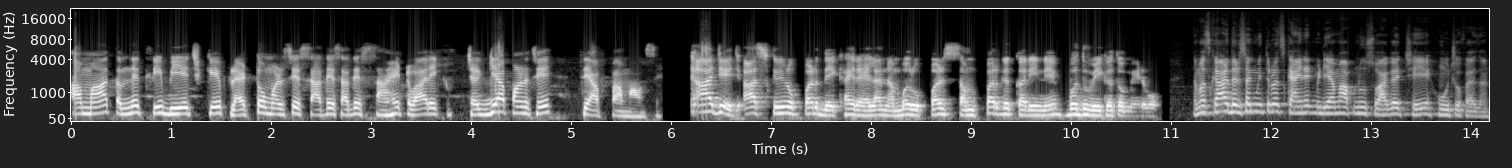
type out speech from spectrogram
આમાં તમને થ્રી બીએચકે ફ્લેટ તો મળશે સાથે સાથે સાહીઠ વાર એક જગ્યા પણ છે તે આપવામાં આવશે. આજે જ આ સ્ક્રીન ઉપર દેખાઈ રહેલા નંબર ઉપર સંપર્ક કરીને વધુ વિગતો મેળવો. નમસ્કાર દર્શક મિત્રો સ્કાયનેટ મીડિયામાં આપનું સ્વાગત છે. હું છું ફૈઝાન.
